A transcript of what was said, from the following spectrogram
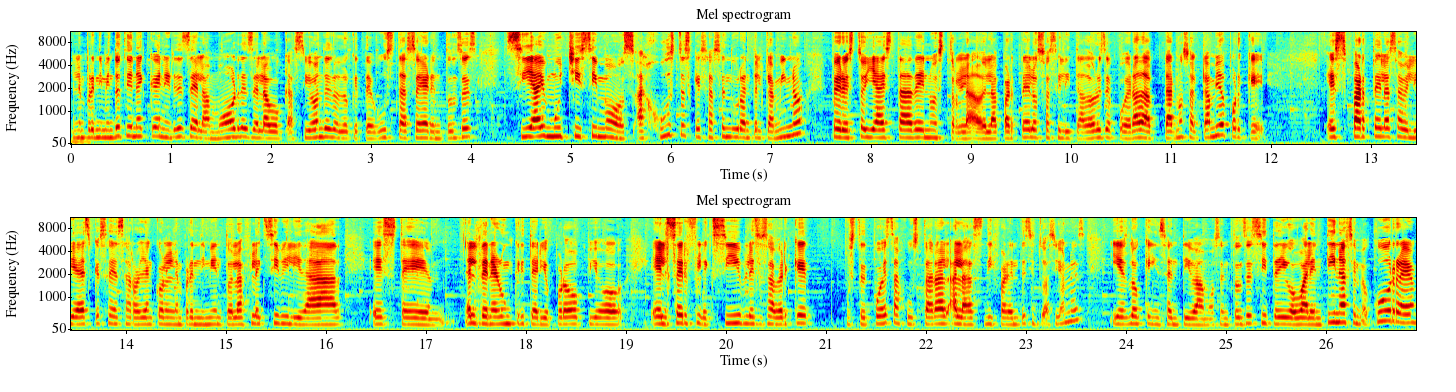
El emprendimiento tiene que venir desde el amor, desde la vocación, desde lo que te gusta hacer. Entonces, sí hay muchísimos ajustes que se hacen durante el camino, pero esto ya está de nuestro lado, de la parte de los facilitadores, de poder adaptarnos al cambio porque es parte de las habilidades que se desarrollan con el emprendimiento, la flexibilidad, este, el tener un criterio propio, el ser flexibles, saber que pues te puedes ajustar a, las diferentes situaciones y es lo que incentivamos. Entonces, si te digo, Valentina, se me ocurre,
